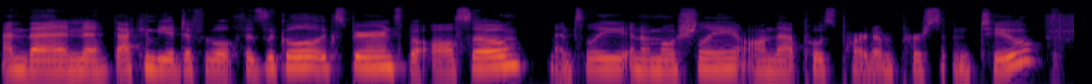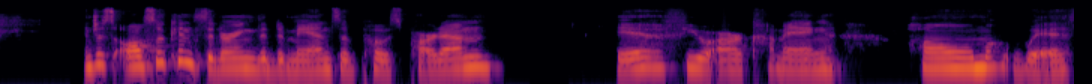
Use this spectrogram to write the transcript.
and then that can be a difficult physical experience but also mentally and emotionally on that postpartum person too. And just also considering the demands of postpartum if you are coming home with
